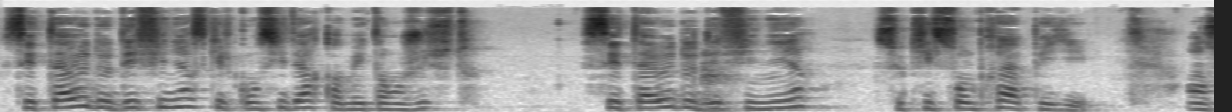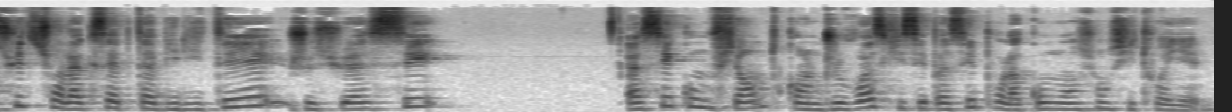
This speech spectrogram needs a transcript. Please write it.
c'est à eux de définir ce qu'ils considèrent comme étant juste. C'est à eux de définir ce qu'ils sont prêts à payer. Ensuite, sur l'acceptabilité, je suis assez, assez confiante quand je vois ce qui s'est passé pour la Convention citoyenne.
